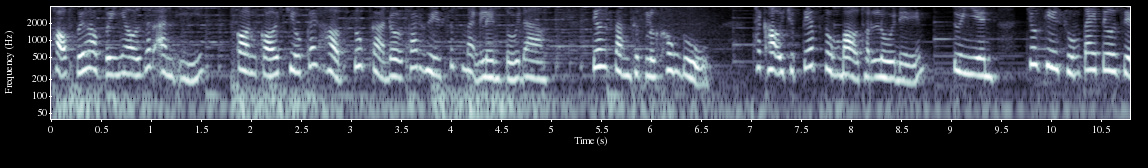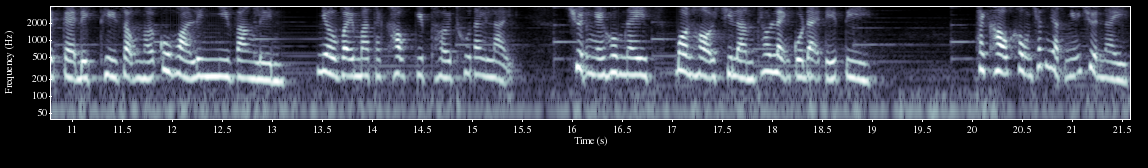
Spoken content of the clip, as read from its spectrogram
họ phối hợp với nhau rất ăn ý, còn có chiêu kết hợp giúp cả đội phát huy sức mạnh lên tối đa. Tiếc rằng thực lực không đủ. Thạch Hậu trực tiếp dùng bảo thuật lôi đế. Tuy nhiên, trước khi xuống tay tiêu diệt kẻ địch thì giọng nói của Hòa Linh Nhi vang lên. Nhờ vậy mà Thạch Hậu kịp thời thu tay lại. Chuyện ngày hôm nay, bọn họ chỉ làm theo lệnh của Đại Tế Tì. Thạch Hậu không chấp nhận những chuyện này.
